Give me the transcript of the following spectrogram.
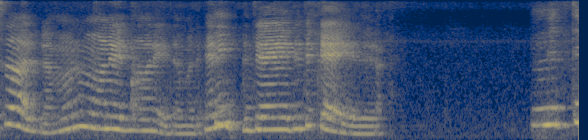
സാരില്ല മോൻ മോനെ മോനെ എഴുതാൻ മതി. ഇനി ജയ എഴുതിയിട്ട് കെ എഴുതിടാം ഇങ്ങനത്തെ ചെയ്യും ഇങ്ങനത്തെ ചെയ്യണ്ട ആ ഉണ്ട് മോനെ കെ എഴുതിക്കെ അമ്മ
